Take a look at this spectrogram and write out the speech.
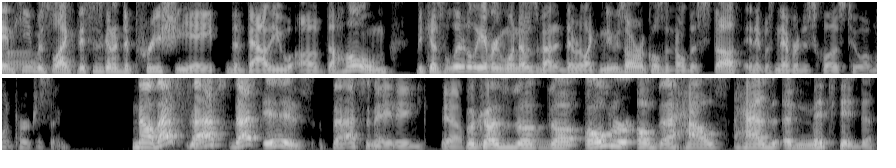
and he was uh. like, "This is going to depreciate the value of the home because literally everyone knows about it." There were like news articles and all this stuff, and it was never disclosed to him when purchasing. Now that's fast. That is fascinating Yeah, because the the owner of the house has admitted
